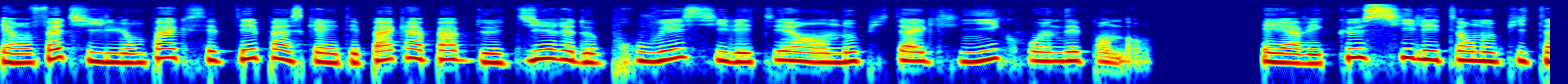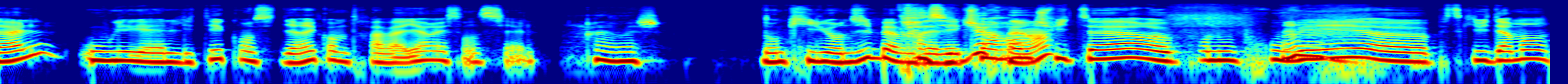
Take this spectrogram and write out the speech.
Et en fait, ils ne l'ont pas accepté parce qu'elle n'était pas capable de dire et de prouver s'il était en hôpital clinique ou indépendant. Et il n'y avait que s'il était en hôpital où elle était considérée comme travailleur essentiel. Ah, vache. Donc, ils lui ont dit bah, Vous Ah, avez dur, quand même, hein. 48 heures euh, pour nous prouver. euh, parce qu'évidemment,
